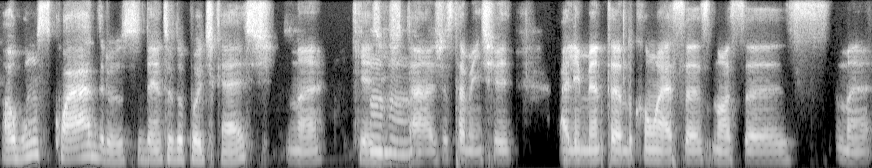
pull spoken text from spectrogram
alguns quadros dentro do podcast, né? Que a uhum. gente está justamente alimentando com essas nossas né,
